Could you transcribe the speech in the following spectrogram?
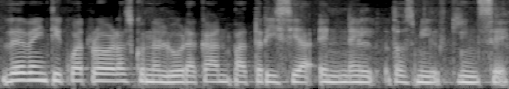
de 24 horas con el huracán Patricia en el 2015.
